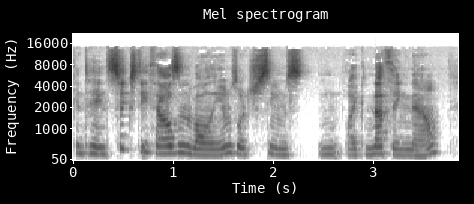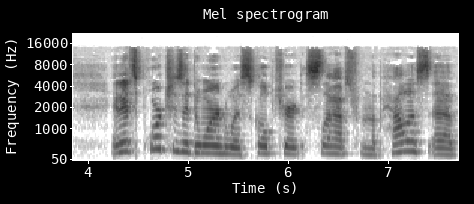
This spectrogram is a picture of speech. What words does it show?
contains 60,000 volumes, which seems like nothing now, and its porch is adorned with sculptured slabs from the palace of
